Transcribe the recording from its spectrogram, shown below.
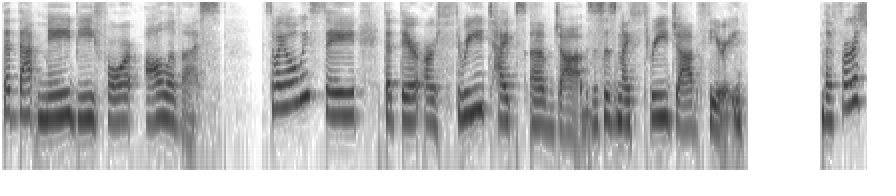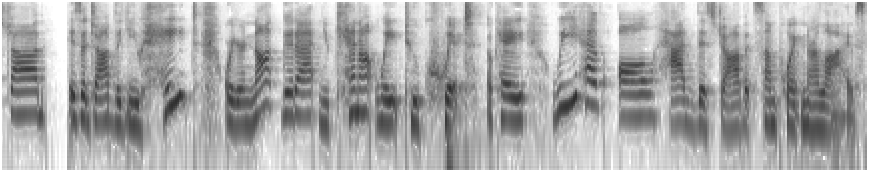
that that may be for all of us. So I always say that there are three types of jobs. This is my three job theory. The first job is a job that you hate or you're not good at and you cannot wait to quit. Okay. We have all had this job at some point in our lives,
